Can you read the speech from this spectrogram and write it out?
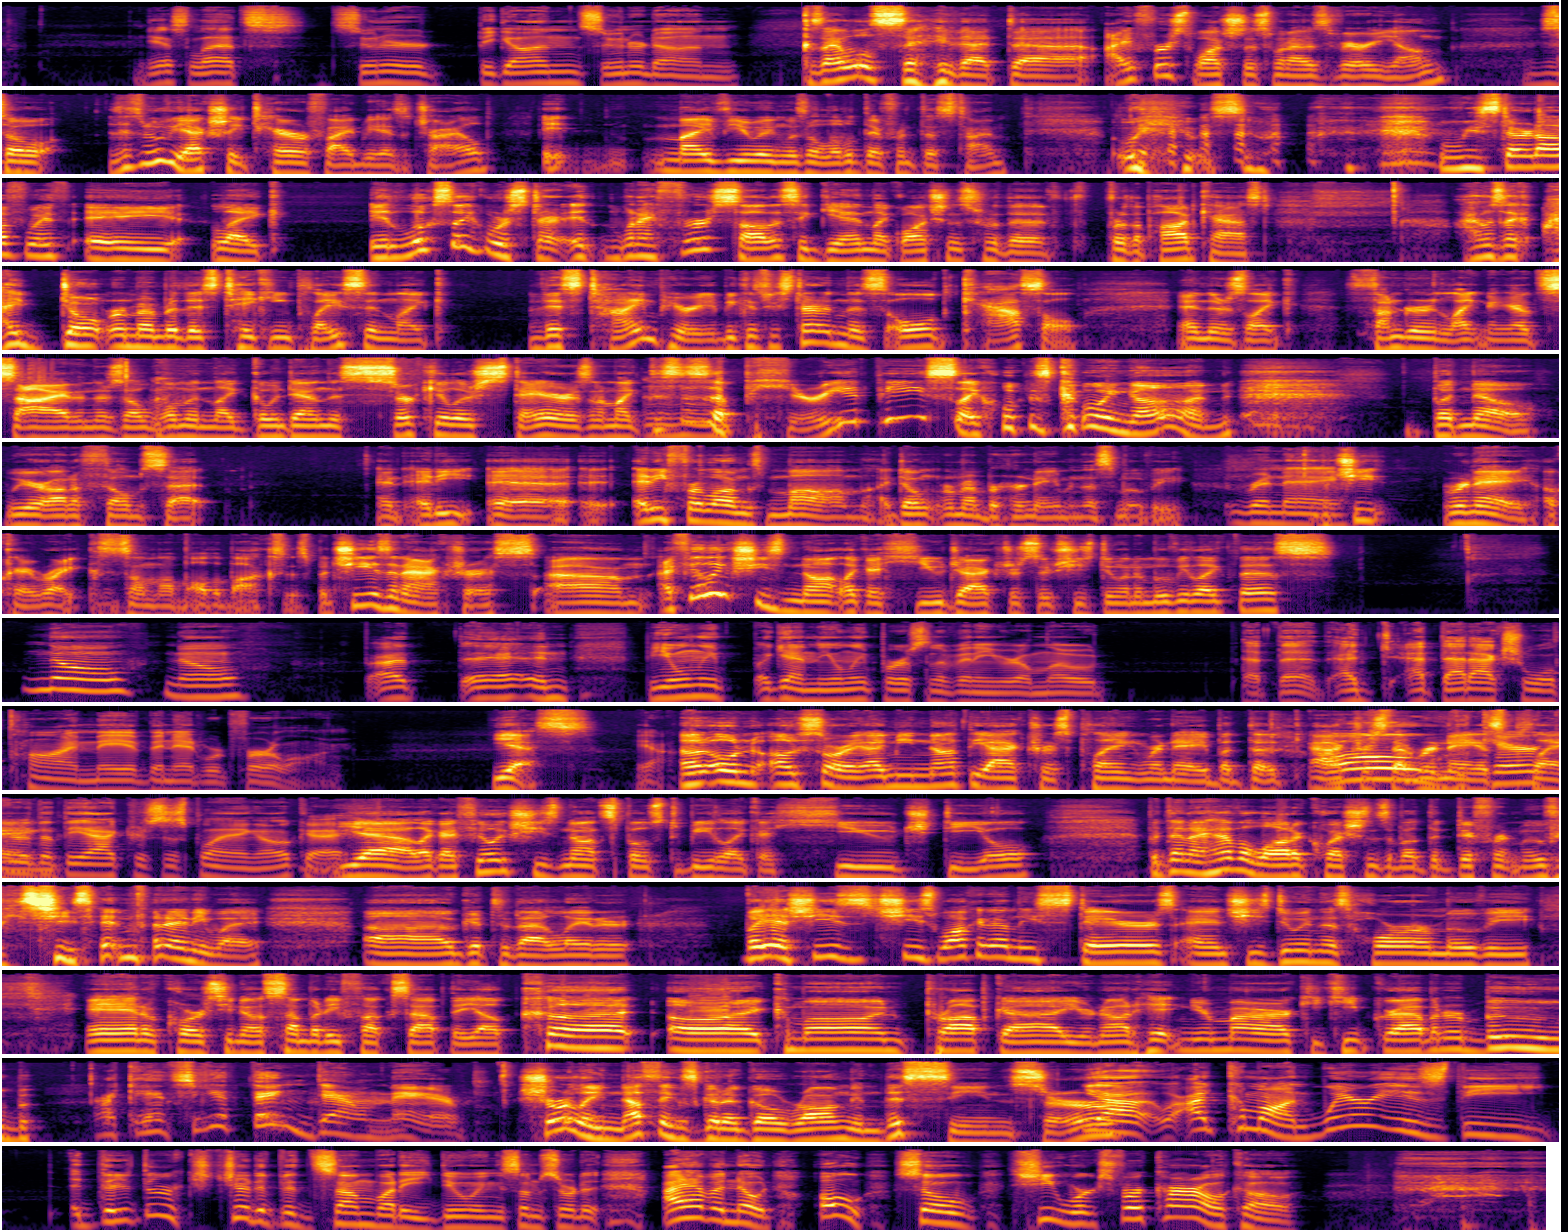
Yes, let's. Sooner begun, sooner done. because I will say that uh, I first watched this when I was very young, so this movie actually terrified me as a child. It my viewing was a little different this time. We so, we start off with a like it looks like we're start it, when I first saw this again, like watching this for the for the podcast. I was like, I don't remember this taking place in like this time period because we start in this old castle and there's like thunder and lightning outside and there's a woman like going down this circular stairs and I'm like, this is a period piece? Like what is going on? But no, we are on a film set. And Eddie uh, Eddie Furlong's mom, I don't remember her name in this movie. Renee. But she Renee, okay, right, because it's on all the boxes. But she is an actress. Um, I feel like she's not like a huge actress if she's doing a movie like this. no, no. I, and the only, again, the only person of any real note at that at, at that actual time may have been Edward Furlong. Yes. Yeah. Oh, oh, oh, sorry. I mean, not the actress playing Renee, but the actress that Renee Oh, the is character playing. that the actress is playing. Okay. Yeah, like I feel like she's not supposed to be like a huge deal. But then I have a lot of questions about the different movies she's in. But anyway, uh, I'll get to that later. But yeah, she's she's walking down these stairs and she's doing this horror movie. And of course, you know, somebody fucks up. They yell, "Cut! All right, come on, prop guy, you're not hitting your mark. You keep grabbing her boob." I can't see a thing down there. Surely nothing's gonna go wrong in this scene, sir. Yeah, I come on. Where is the? There, there should have been somebody doing some sort of. I have a note. Oh, so she works for Carolco.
